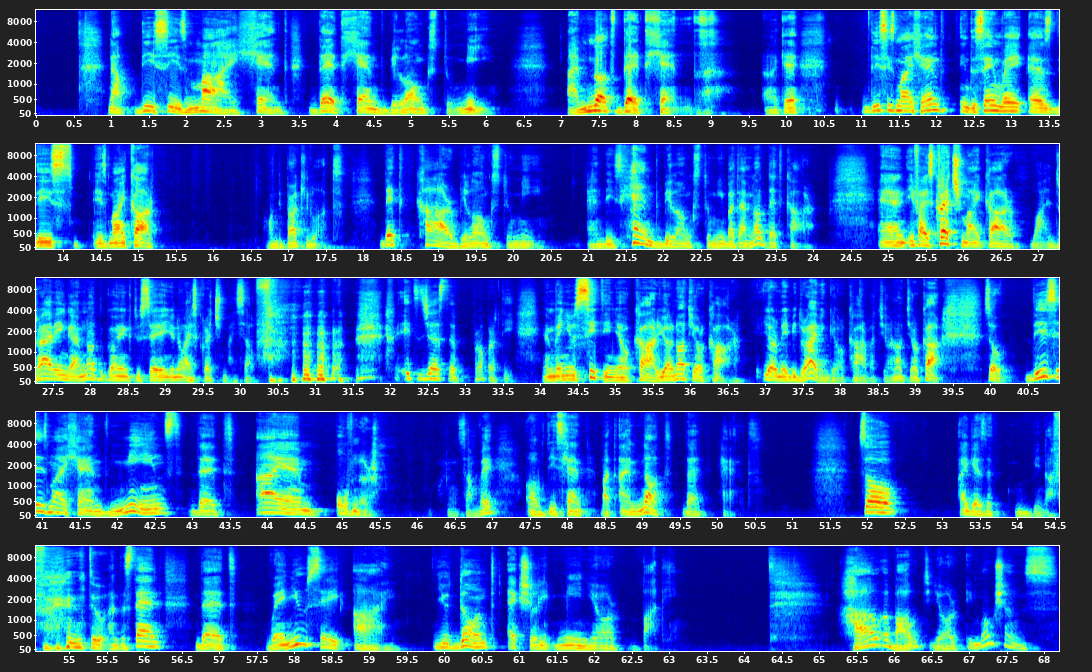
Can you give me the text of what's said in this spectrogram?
Now, this is my hand. That hand belongs to me. I'm not that hand. Okay? This is my hand in the same way as this is my car on the parking lot. That car belongs to me and this hand belongs to me, but I'm not that car. And if I scratch my car while driving, I'm not going to say, you know, I scratched myself. it's just a property. And when you sit in your car, you are not your car. You're maybe driving your car, but you're not your car. So this is my hand means that I am owner in some way of this hand, but I am not that hand. so I guess that would be enough to understand that when you say I, you don't actually mean your body. How about your emotions?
